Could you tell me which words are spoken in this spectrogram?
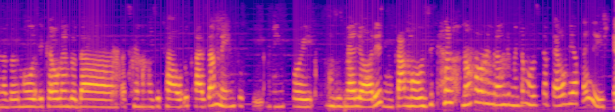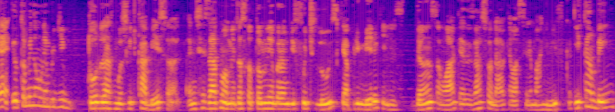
cena da música, eu lembro da, da cena musical do casamento, que mim foi um dos melhores assim, pra música. Não tava lembrando de muita música até ouvir a playlist. É, eu também não lembro de todas as músicas de cabeça. Nesse exato momento eu só tô me lembrando de Footloose, que é a primeira que eles dançam lá, que é sensacional, aquela cena magnífica. E também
